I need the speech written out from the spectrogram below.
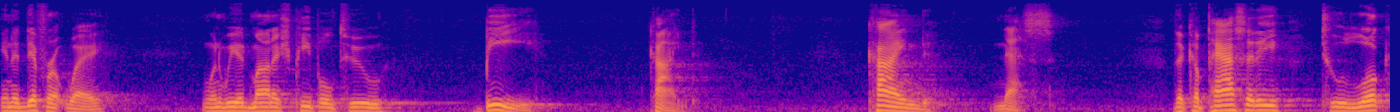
in a different way when we admonish people to be kind kindness, the capacity to look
